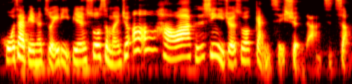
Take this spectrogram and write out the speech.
活在别人的嘴里，别人说什么你就哦哦好啊，可是心里觉得说干谁选的啊，智障。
